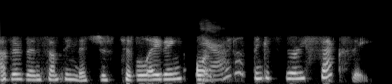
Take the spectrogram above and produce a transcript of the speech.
other than something that's just titillating, or Yeah. I don't think it's very sexy.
